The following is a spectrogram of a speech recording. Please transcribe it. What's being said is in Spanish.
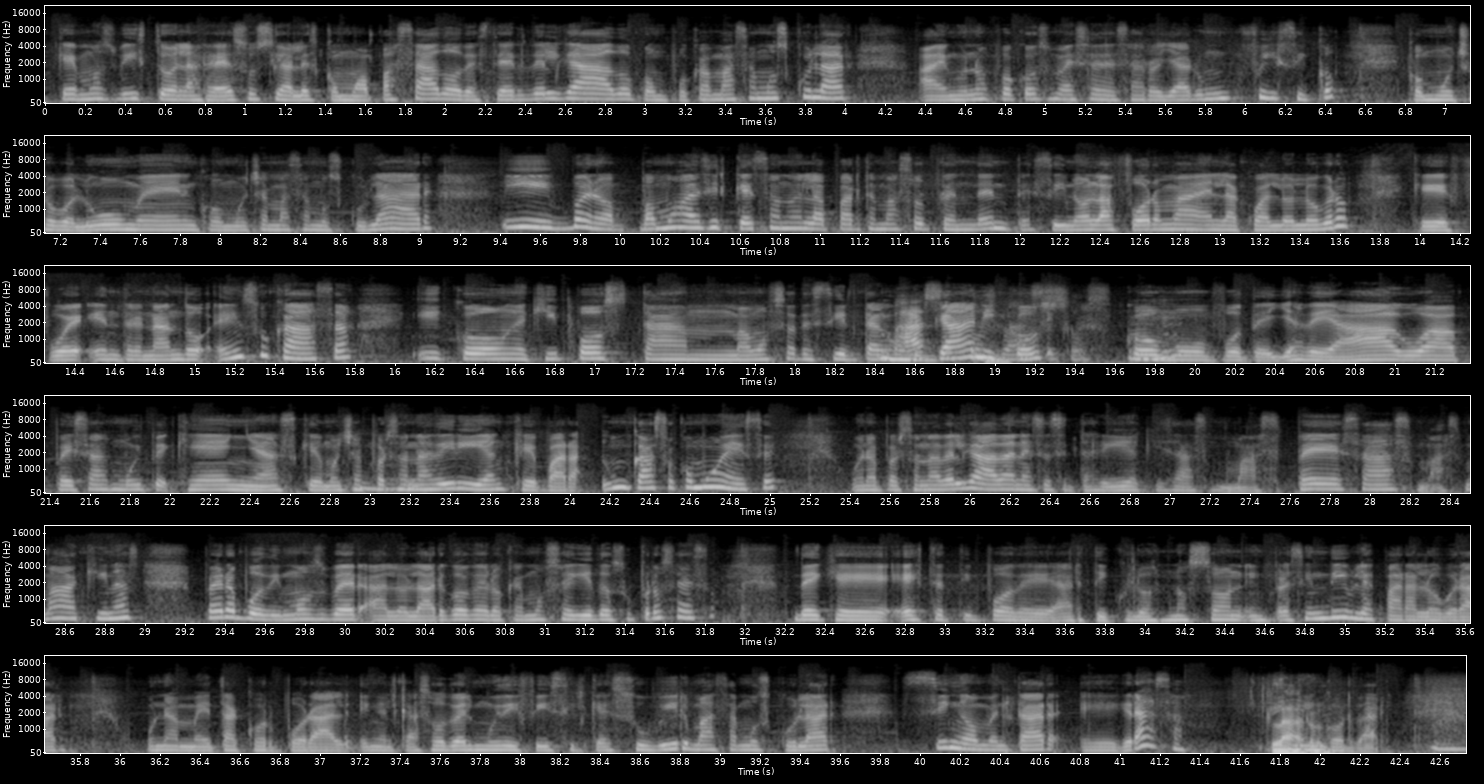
que hemos visto en las redes sociales cómo ha pasado de ser delgado, con poca masa muscular, a en unos pocos meses desarrollar un físico con mucho volumen, con mucha masa muscular. Y bueno, vamos a decir que esa no es la parte más sorprendente, sino la forma en la cual lo logró, que fue entrenando en su casa y con equipos tan, vamos a decir, tan orgánicos como botellas de agua, pesas muy pequeñas, que muchas personas dirían que para un caso como ese, una persona delgada necesitaría quizás más pesas, más máquinas, pero pudimos ver a lo largo de lo que hemos seguido su proceso de que este tipo de artículos no son imprescindibles para lograr una meta corporal. En el caso del muy difícil, que es subir masa muscular sin aumentar eh, grasa. Claro. Sin engordar.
